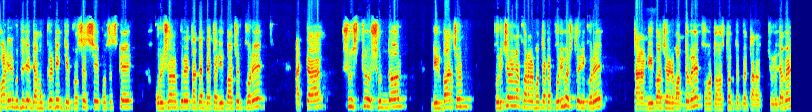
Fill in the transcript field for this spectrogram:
পার্টির মধ্যে যে ডেমোক্রেটিক যে প্রসেস সেই প্রসেসকে অনুসরণ করে তাদের নেতা নির্বাচন করে একটা সুষ্ঠু, সুন্দর নির্বাচন পরিচালনা করার মতো একটা পরিবেশ তৈরি করে তারা নির্বাচনের মাধ্যমে ক্ষমতা হস্তান্তর করে তারা চলে যাবেন।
